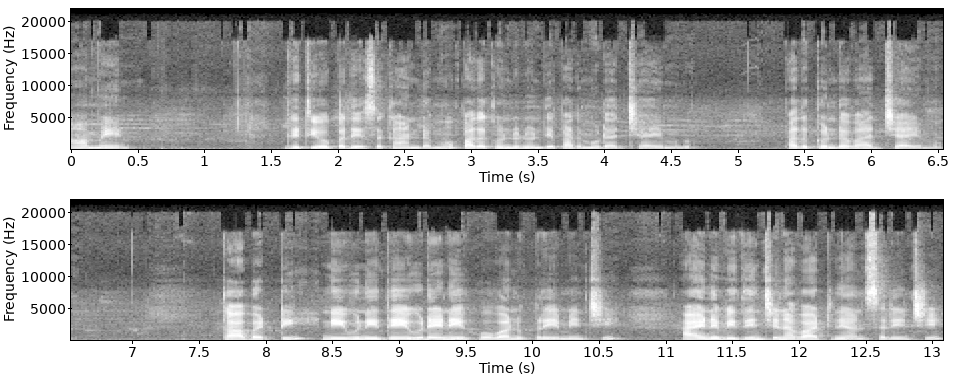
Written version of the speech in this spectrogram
ఆమెన్. ద్వితీయోపదేశ కాండము పదకొండు నుండి పదమూడు అధ్యాయములు. పదకొండవ అధ్యాయము. కాబట్టి నీవు నీ దేవుడైన ఎహోవాను ప్రేమించి ఆయన విధించిన వాటిని అనుసరించి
